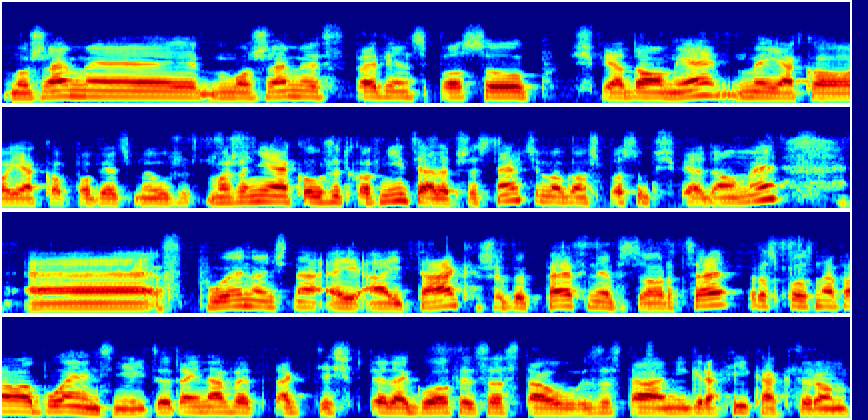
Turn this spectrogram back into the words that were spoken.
możemy, możemy w pewien sposób świadomie, my jako, jako powiedzmy, może nie jako użytkownicy, ale przestępcy mogą w sposób świadomy e, wpłynąć na AI tak, żeby pewne wzorce rozpoznawała błędnie i tutaj nawet tak gdzieś w tyle głowy został, została mi grafika, którą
